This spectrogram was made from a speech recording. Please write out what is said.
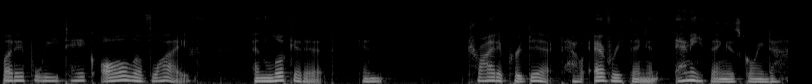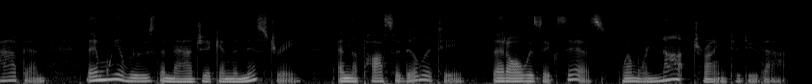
But if we take all of life and look at it and try to predict how everything and anything is going to happen, then we lose the magic and the mystery and the possibility that always exists when we're not trying to do that.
